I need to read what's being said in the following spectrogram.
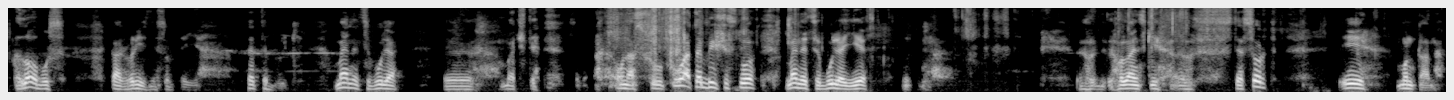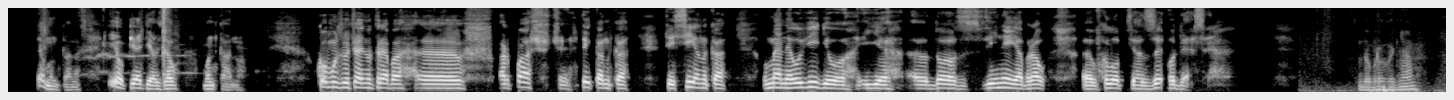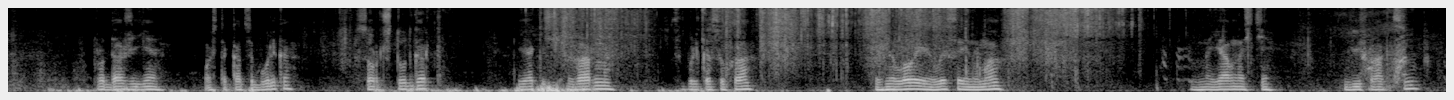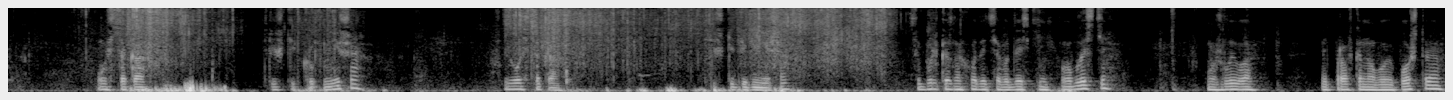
глобус. Кажу, різні сорти є. Це цибульки. У мене цибуля, е, бачите, у нас шелкувата більшість. У мене цибуля є голландський е, сорт і Монтана. Це Монтана. І опять я взяв Монтану. Кому, звичайно, треба е, арпаш, чи тиканка, чи сіянка. У мене у відео є е, до війни я брав е, в хлопця з Одеси. Доброго дня. В продажі є ось така цибулька. Сорт Штутгарт. Якість гарна. Цибулька суха. Гнилої, лисої нема. В наявності дві фракції. Ось така трішки крупніша. І ось така. Трішки дрібніша. Цибулька знаходиться в Одеській області. Можлива відправка новою поштою.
